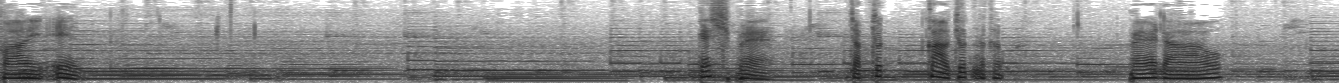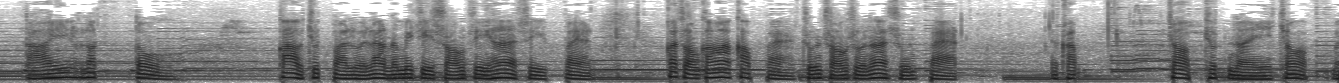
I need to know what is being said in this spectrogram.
five eight แกชแพร จับชุด 9 ชุดนะครับ แพ้ดาวไตลอตโต้9ชุดปลารวยล่างนะมี 4 2 4 5 4 8 ก็ 2 9 5 9 8 0 2 0 5 0 8 นะครับ ชอบชุดไหนชอบแบ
